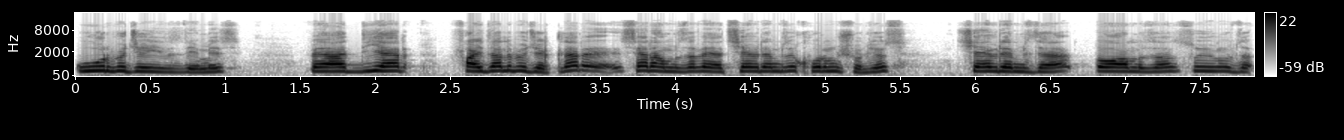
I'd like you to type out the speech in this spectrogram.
uğur böceği dediğimiz veya diğer faydalı böcekler e, seramıza veya çevremize korumuş oluyoruz. Çevremize, doğamıza, suyumuza,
